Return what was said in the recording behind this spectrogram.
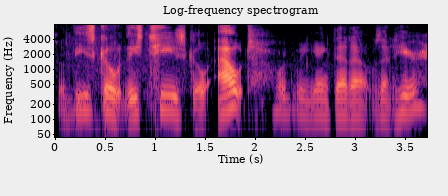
So these go, these tees go out. Where did we yank that out? Was that here?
